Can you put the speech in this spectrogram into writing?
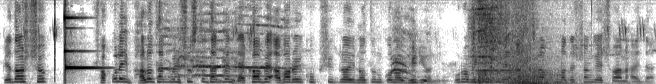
প্রিয় দর্শক সকলেই ভালো থাকবেন, সুস্থ থাকবেন। দেখা হবে আবার ওই খুব শীঘ্রই নতুন কোনো ভিডিও নিয়ে। পুরো ভিডিও জুড়ে আমি ছিলাম আপনাদের সঙ্গে, সোহান হায়দার।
